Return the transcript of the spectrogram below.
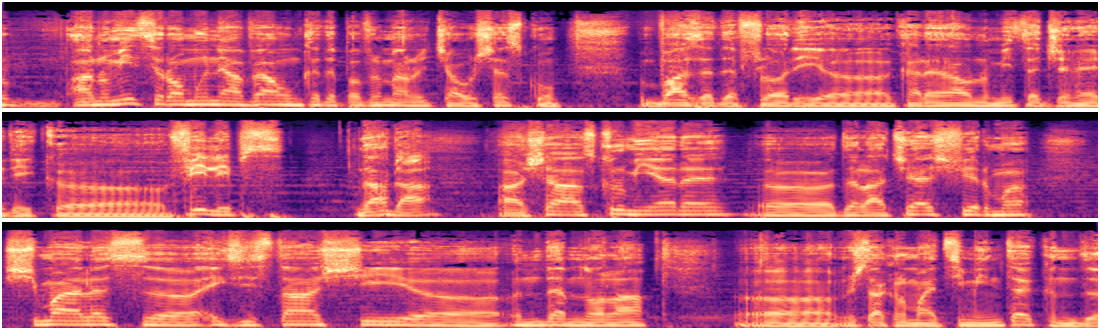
uh, anumiți români aveau încă de pe vremea lui Ceaușescu vaze de flori uh, care erau numite generic uh, Philips, da? Da. Așa, scrumiere uh, de la aceeași firmă și mai ales uh, exista și uh, îndemnul ăla, uh, nu știu dacă îl mai ții minte, când uh,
